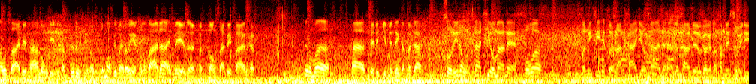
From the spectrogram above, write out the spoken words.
เอาสายไฟฟ้าลงดินนะครับก็ดูสิเราเรามองขึ้นไปเราเห็นท้องฟ้าได้ไม่เห็นแต่แบบกองสายไฟฟ้านะครับซึ่งผมว่าถ้าเศรษฐกิจมันเด้งกลับมาได้โซนนี้ต้องน่าเที่ยวมากแน่เพราะว่ามันมีที่ให้เปิดร้านค้าเยอะมากนะฮะแล้วทางเดินมันก็กำลังทำได้สวยดี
